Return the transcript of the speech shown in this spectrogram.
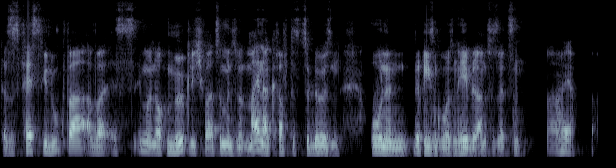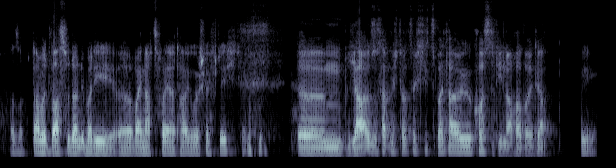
dass es fest genug war, aber es immer noch möglich war, zumindest mit meiner Kraft, es zu lösen, ohne einen riesengroßen Hebel anzusetzen. Ah ja, also damit warst du dann über die äh, Weihnachtsfeiertage beschäftigt. ähm, ja, also es hat mich tatsächlich zwei Tage gekostet, die Nacharbeit, ja. Okay.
